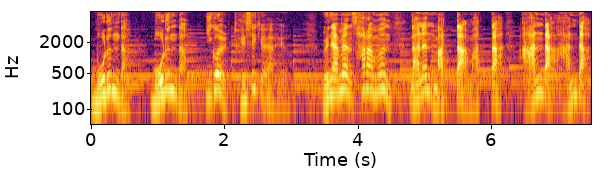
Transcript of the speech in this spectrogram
모른다. 모른다. 이걸 되새겨야 해요. 왜냐하면 사람은 나는 맞다. 맞다. 안다. 안다.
